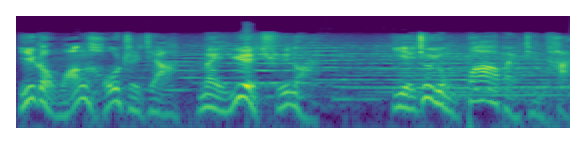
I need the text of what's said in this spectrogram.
一个王侯之家每月取暖也就用八百斤炭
